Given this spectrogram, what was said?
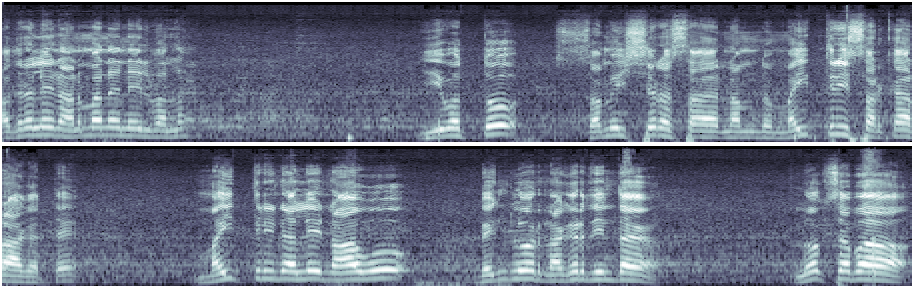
ಅದರಲ್ಲೇನು ಅನುಮಾನನೇ ಇಲ್ವಲ್ಲ? ಇವತ್ತು ಸಮ್ಮಿಶ್ರ ಸ ನಮ್ಮದು ಮೈತ್ರಿ ಸರ್ಕಾರ ಆಗತ್ತೆ. ಮೈತ್ರಿನಲ್ಲಿ ನಾವು ಬೆಂಗಳೂರು ನಗರದಿಂದ ಲೋಕಸಭಾ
